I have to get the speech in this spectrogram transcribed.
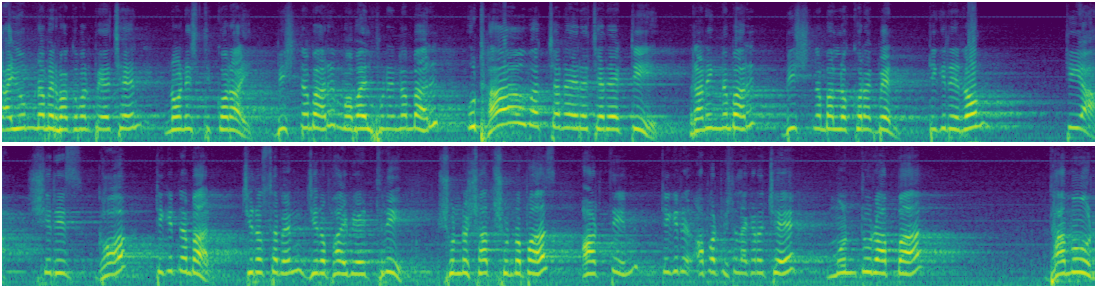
Qayyum নামের ভগবান পেয়েছেন নন স্টিক করাই। বিশ নাম্বার মোবাইল ফোনের নাম্বার। উঠাও বাচ্চা না এরেছে একটি। রানিং নাম্বার বিশ নাম্বার লক্ষ্য রাখবেন। টিকিটের রং, টিয়া, সিরিজ, ঘ। Ticket number, zero seven, zero five, eight, three. শূন্য সাত, শূন্য পাঁচ। আট তিন। টিকিটের অপর পৃষ্ঠে লেখা রয়েছে, মন্টু রাব্বা ধামুর।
